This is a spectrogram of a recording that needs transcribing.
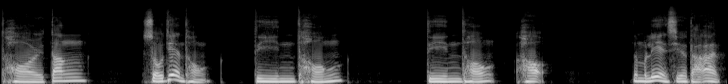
台灯、手电筒、电筒、电筒好。那么练习的答案。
